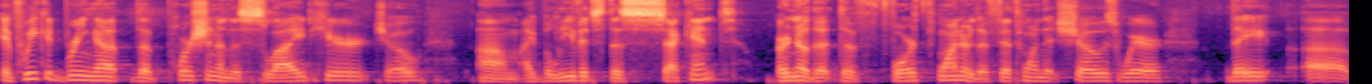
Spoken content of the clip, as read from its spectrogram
if we could bring up the portion on the slide here, Joe, um, I believe it's the second, or no, the, the fourth one or the fifth one that shows where they, uh,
